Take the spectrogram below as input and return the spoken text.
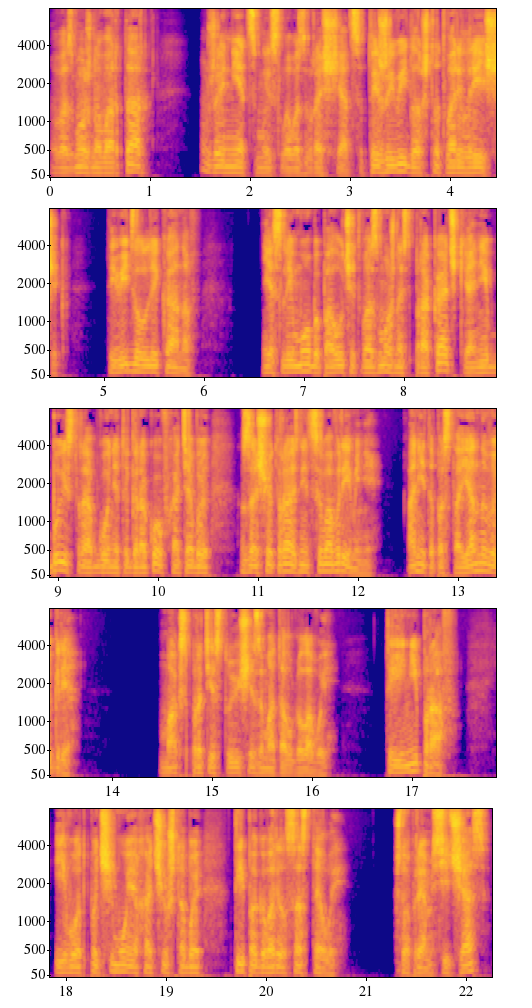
Возможно, в Артар уже нет смысла возвращаться. Ты же видел, что творил резчик. Ты видел ликанов. Если мобы получат возможность прокачки, они быстро обгонят игроков хотя бы за счет разницы во времени. Они-то постоянно в игре. Макс протестующе замотал головой. Ты не прав. И вот почему я хочу, чтобы ты поговорил со Стеллой. Что, прямо сейчас?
